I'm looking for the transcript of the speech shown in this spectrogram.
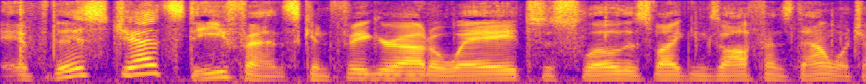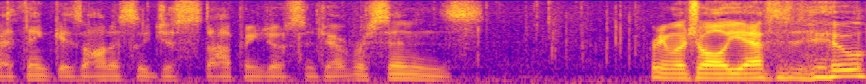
if this Jets defense can figure out a way to slow this Vikings offense down, which I think is honestly just stopping Justin Jefferson, is pretty much all you have to do.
